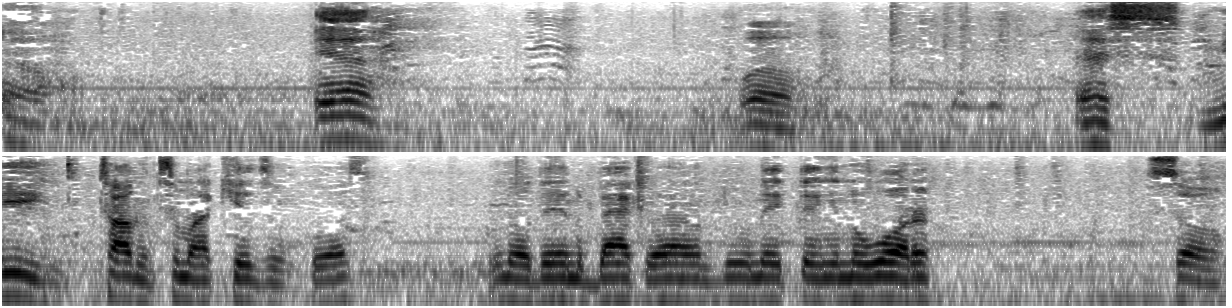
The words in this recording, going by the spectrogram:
Oh. Yeah. Well, that's me talking to my kids, of course. You know, they're in the background doing their thing in the water. So,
